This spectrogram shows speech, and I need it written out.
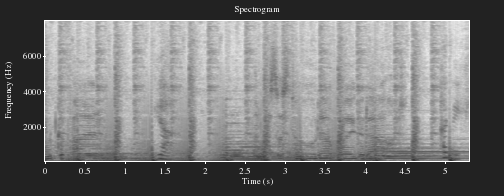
gut gefallen? Ja. Und was hast du dabei gedacht? Silicone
